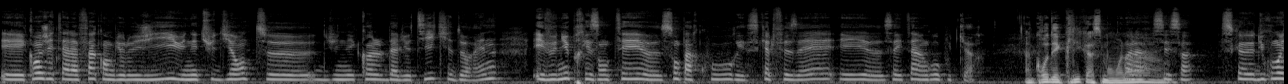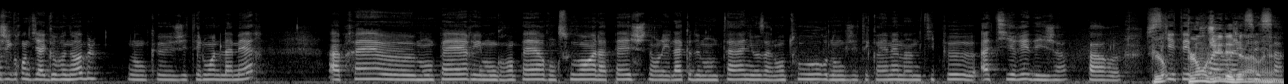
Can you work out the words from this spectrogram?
Et quand j'étais à la fac en biologie, une étudiante d'une école d'halieutique de Rennes est venue présenter son parcours et ce qu'elle faisait, et ça a été un gros coup de cœur. Un gros déclic à ce moment-là. Voilà, c'est ça. Parce que du coup, moi, j'ai grandi à Grenoble, donc euh, j'étais loin de la mer. Après, euh, mon père et mon grand-père vont souvent à la pêche dans les lacs de montagne aux alentours, donc j'étais quand même un petit peu euh, attirée déjà par tout ce qui était plongée déjà, ça,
